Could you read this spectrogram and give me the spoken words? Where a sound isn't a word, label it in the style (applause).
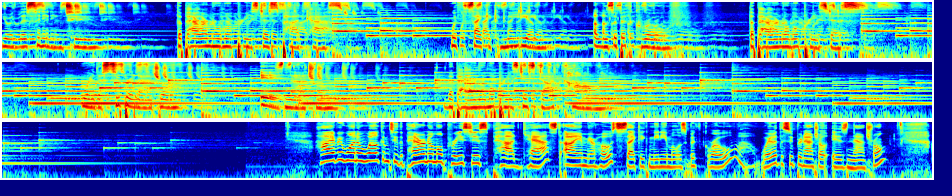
You're listening to the Paranormal Priestess Podcast with psychic medium Elizabeth Grove, the Paranormal Priestess, where the supernatural is natural. TheParanormalPriestess.com. everyone, and welcome to the Paranormal Priestess podcast. I am your host, psychic medium Elizabeth Grove, where the supernatural is natural.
